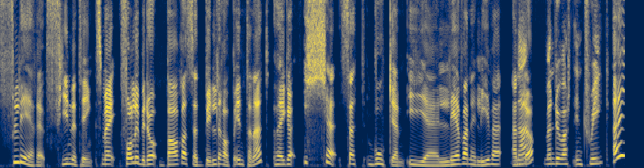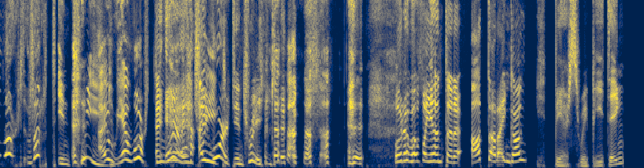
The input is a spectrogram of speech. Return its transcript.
flere fine ting, som jeg foreløpig bare har sett bilder av på internett. Og jeg har ikke sett boken i eh, levende live ennå. men du ble intrigued? Jeg ble intrigued! Ble I, you were I, I intrigued. og det var for jenter det atter en gang. It bears repeating.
